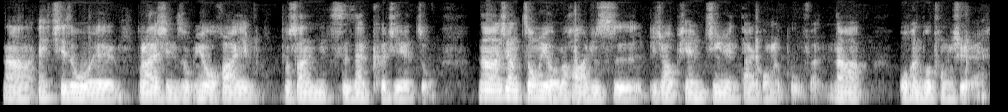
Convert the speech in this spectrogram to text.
那哎，其实我也不太清楚，因为我后来也不算是在科技业做。那像中游的话，就是比较偏晶圆代工的部分。那我很多同学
